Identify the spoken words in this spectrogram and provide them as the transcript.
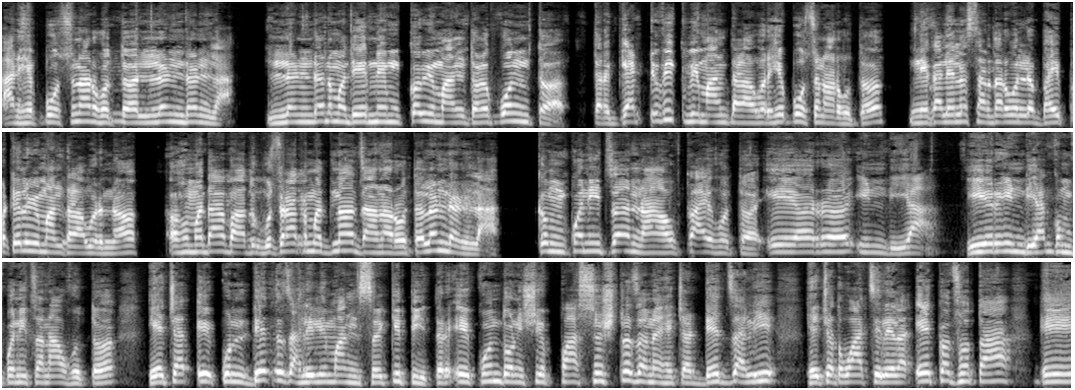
आणि हे पोचणार होतं लंडनला. लंडनमध्ये नेमकं विमानतळ कोणतं? तर गॅटविक विमानतळावर हे पोचणार होतं. निघालेलं सरदार वल्लभभाई पटेल विमानतळावरनं अहमदाबाद गुजरात मधनं जाणार होतं लंडनला. कंपनीचं नाव काय होतं? एअर इंडिया एअर इंडिया कंपनीचं नाव होतं. याच्यात एकूण डेथ झालेली माणसं किती? तर एकूण दोनशे पासष्ट जण ह्याच्यात डेथ झाली. ह्याच्यात वाचलेला एकच होता. ए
